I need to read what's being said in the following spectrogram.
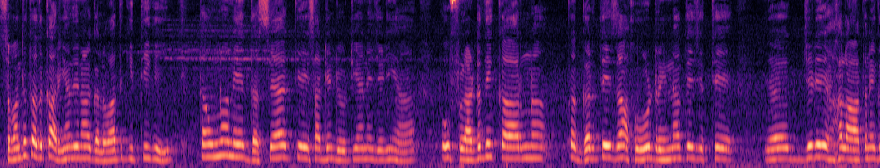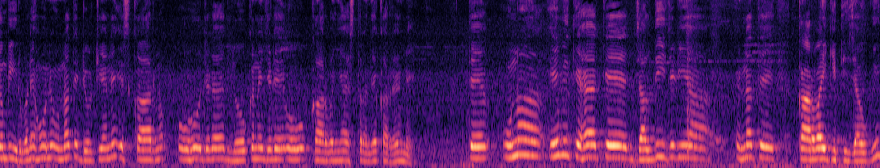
ਸੰਬੰਧਿਤ ਅਧਿਕਾਰੀਆਂ ਦੇ ਨਾਲ ਗੱਲਬਾਤ ਕੀਤੀ ਗਈ, ਤਾਂ ਉਹਨਾਂ ਨੇ ਦੱਸਿਆ ਕਿ ਸਾਡੀਆਂ ਡਿਊਟੀਆਂ ਨੇ ਜਿਹੜੀਆਂ, ਉਹ ਫਲੱਡ ਦੇ ਕਾਰਨ ਘੱਗਰ ਤੇ ਜਾਂ ਹੋਰ ਡਰੇਨਾਂ ਤੇ ਜਿੱਥੇ ਜਿਹੜੇ ਹਾਲਾਤ ਨੇ ਗੰਭੀਰ ਬਣੇ ਹੋਏ ਨੇ ਉਹਨਾਂ ਤੇ ਡਿਊਟੀਆਂ ਨੇ। ਇਸ ਕਾਰਨ ਉਹ ਜਿਹੜੇ ਲੋਕ ਨੇ ਜਿਹੜੇ ਉਹ ਕਾਰਵਾਈਆਂ ਇਸ ਤਰ੍ਹਾਂ ਦੀਆਂ ਕਰ ਰਹੇ ਨੇ। ਤੇ ਉਹਨਾਂ ਇਹ ਵੀ ਕਿਹਾ ਕਿ ਜਲਦੀ ਜਿਹੜੀਆਂ ਇਹਨਾਂ ਤੇ ਕਾਰਵਾਈ ਕੀਤੀ ਜਾਊਗੀ।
